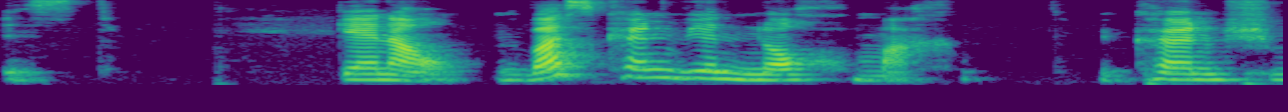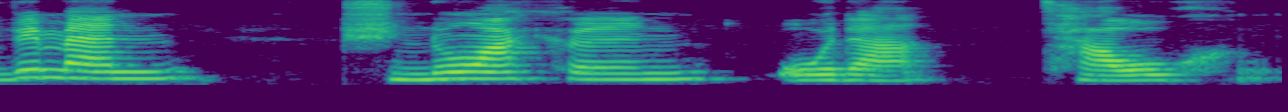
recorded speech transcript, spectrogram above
ist. Genau. Was können wir noch machen? Wir können schwimmen, schnorcheln oder tauchen.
